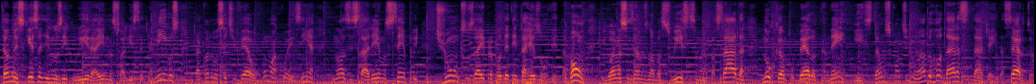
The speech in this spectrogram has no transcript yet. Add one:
Então não esqueça de nos incluir aí na sua lista de amigos, para quando você tiver alguma coisinha, nós estaremos sempre juntos aí para poder tentar resolver, tá bom? Igual nós fizemos Nova Suíça semana passada, no Campo Belo também, e estamos continuando rodar a cidade aí, tá certo?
